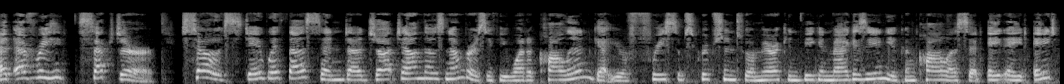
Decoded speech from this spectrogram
at every sector. So stay with us and uh, jot down those numbers. If you want to call in, get your free subscription to American Vegan Magazine, you can call us at 888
